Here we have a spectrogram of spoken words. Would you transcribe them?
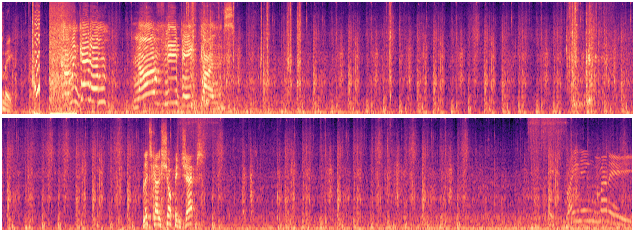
Reloading. Me. Come and get 'em! Lovely big guns. Let's go shopping, chaps. It's raining money.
